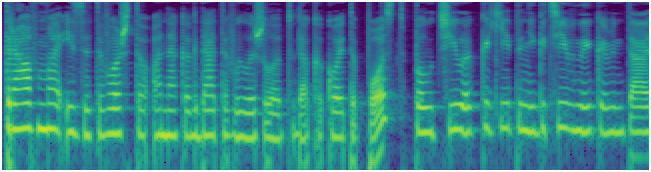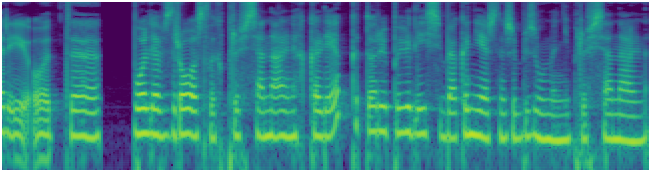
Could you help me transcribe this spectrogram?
травма из-за того, что она когда-то выложила туда какой-то пост, получила какие-то негативные комментарии от э, более взрослых профессиональных коллег, которые повели себя, конечно же, безумно непрофессионально,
